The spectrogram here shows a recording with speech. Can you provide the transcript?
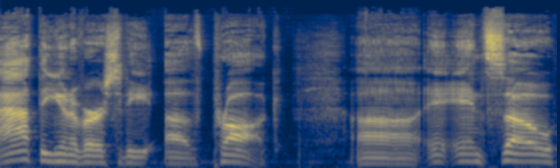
at the University of Prague. Uh, and so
